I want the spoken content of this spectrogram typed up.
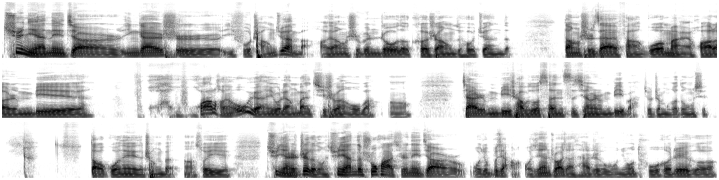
去年那件儿应该是一幅长卷吧，好像是温州的客商最后捐的，当时在法国买花了人民币，花花了好像欧元有两百七十万欧吧，嗯，加人民币差不多三四千万人民币吧，就这么个东西，到国内的成本啊，所以。去年是这个东西，去年的书画其实那件儿我就不讲了。我今天主要讲一下这个五牛图和这个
